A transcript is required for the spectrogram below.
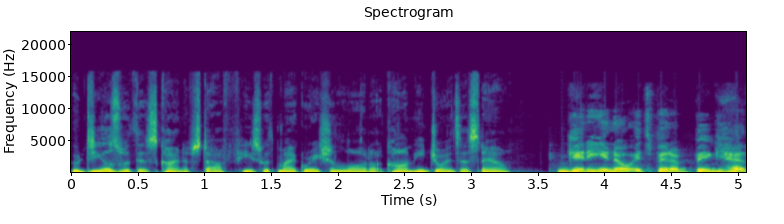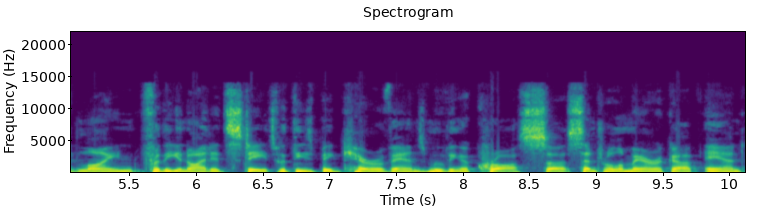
who deals with this kind of stuff. He's with migrationlaw.com. He joins us now. Guidy, you know, it's been a big headline for the United States with these big caravans moving across uh, Central America. And,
